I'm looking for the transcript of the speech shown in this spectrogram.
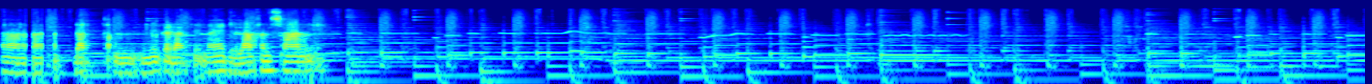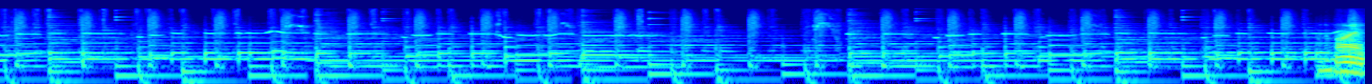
à, đặt tầm những cái đặt hiện nay để làm phân san nhỉ. Thôi.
